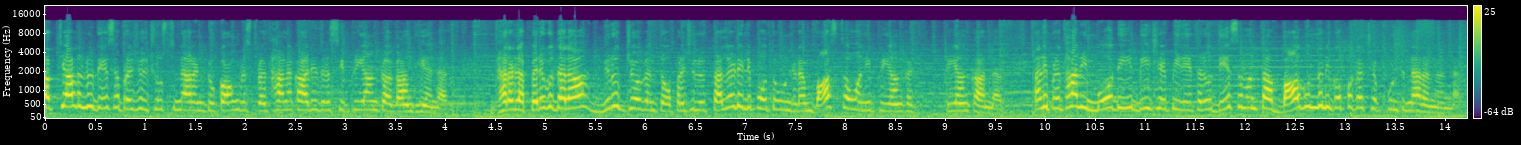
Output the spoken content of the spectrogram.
సత్యాలను దేశ ప్రజలు చూస్తున్నారంటూ కాంగ్రెస్ ప్రధాన కార్యదర్శి ప్రియాంక గాంధీ అన్నారు. ధరల పెరుగుదల నిరుద్యోగంతో ప్రజలు తల్లడిల్లిపోతూ ఉండడం వాస్తవం అని ప్రియాంక ప్రియాంక అన్నారు. కానీ ప్రధాని మోదీ బీజేపీ నేతలు దేశమంతా బాగుందని గొప్పగా చెప్పుకుంటున్నారని అన్నారు.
